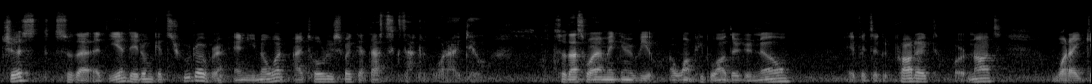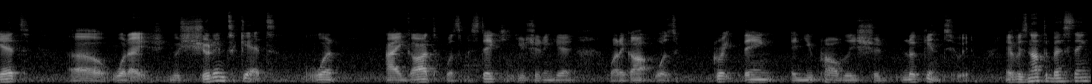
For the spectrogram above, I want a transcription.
just so that at the end they don't get screwed over and you know what i totally respect that that's exactly what i do so that's why i'm making a review. I want people out there to know if it's a good product or not what i get uh, what i you shouldn't get. What i got was a mistake. You shouldn't get. What i got was a great thing and you probably should look into it. If it's not the best thing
